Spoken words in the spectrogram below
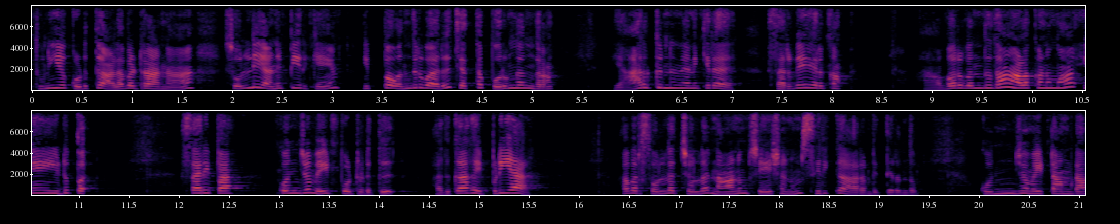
துணிய கொடுத்து அளவிடுறானா சொல்லி அனுப்பியிருக்கேன். இப்ப வந்துருவாரு செத்த பொறுங்கங்கிறான். யாருக்குன்னு நினைக்கிற? சர்வே இருக்கான். அவர் வந்துதான் அளக்கணுமா? என் இடுப்ப. சரிப்பா கொஞ்சம் வெயிட் போட்டுடுத்து. அதுக்காக இப்படியா? அவர் சொல்ல சொல்ல நானும் சேஷனும் சிரிக்க ஆரம்பித்திருந்தோம். கொஞ்சம் வெயிட்டாம்டா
